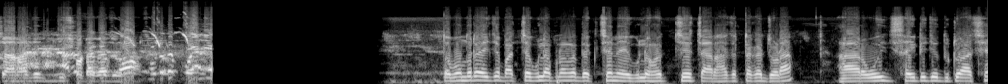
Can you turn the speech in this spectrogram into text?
চার হাজার দুশো টাকা জোড়া তো বন্ধুরা এই যে বাচ্চাগুলো আপনারা দেখছেন এগুলো হচ্ছে চার হাজার টাকা জোড়া। আর ওই সাইডে যে দুটো আছে,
